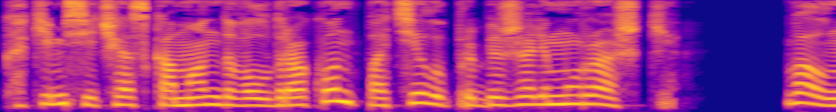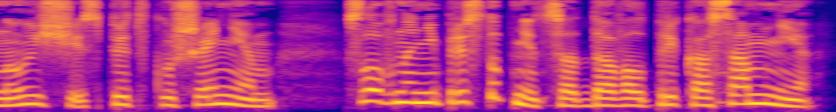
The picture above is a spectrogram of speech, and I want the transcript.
каким сейчас командовал дракон, по телу пробежали мурашки. Волнующие, с предвкушением, словно не преступница отдавал приказ о мне —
